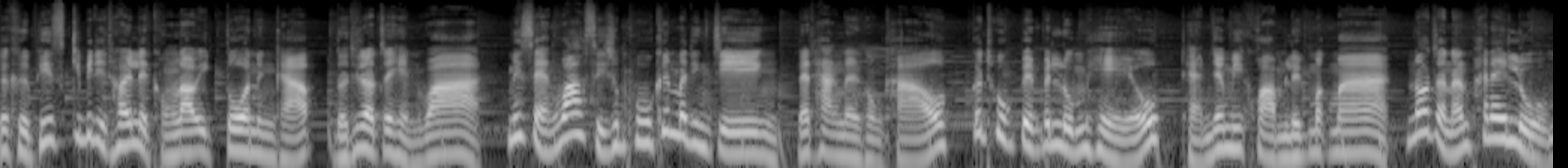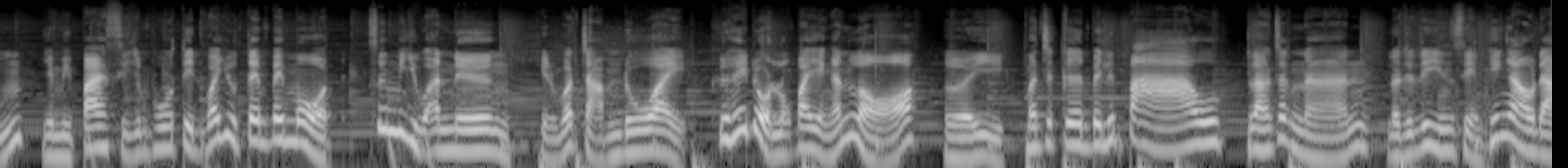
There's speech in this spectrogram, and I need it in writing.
ก็คือพี่สกิป i ดี้ทอยเลตของเราอีกตัวหนึ่งครับ โดยที่เราจะเห็นว่ามีแสงวาบสีชมพูขึ้นมาจริง ๆ และทางเดินของเขาก็ถูกเปลี่ยนเป็นหลุมเหว แถมยังมีความลึกมากๆ นอกจากนั้นภายในหลุมยังมีป้ายสีชมพูติดไว้อยู่เต็มไปหมด ซึ่งมีอยู่อันนึง เห็นว่าจำด้วย คือให้โดดลงไปอย่างนั้นหรอ เฮ้ย มันจะเกินไปหรือเปล่า หลังจากนั้นเราจะได้ยินเสียงพี่เงาด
